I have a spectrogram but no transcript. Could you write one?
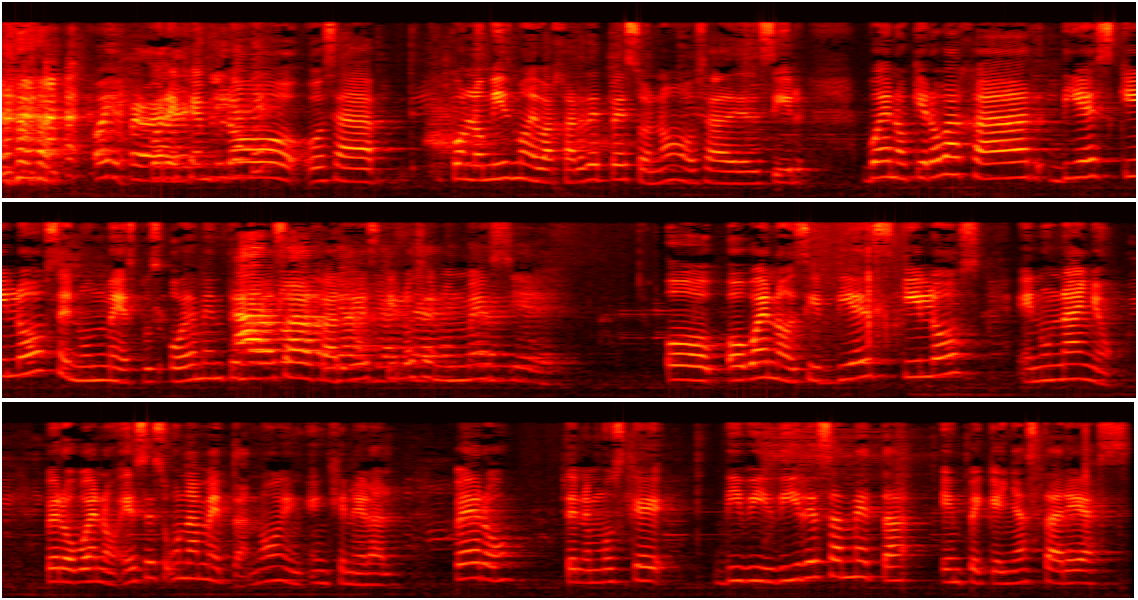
Oye, pero Por ejemplo, o sea, con lo mismo de bajar de peso, ¿no? O sea, de decir, bueno, quiero bajar 10 kilos en un mes. Pues obviamente no ah, vas a bajar 10 kilos en un mes. O, o bueno, decir 10 kilos en un año. Pero bueno, esa es una meta, ¿no? En, en general. Pero tenemos que dividir esa meta en pequeñas tareas.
